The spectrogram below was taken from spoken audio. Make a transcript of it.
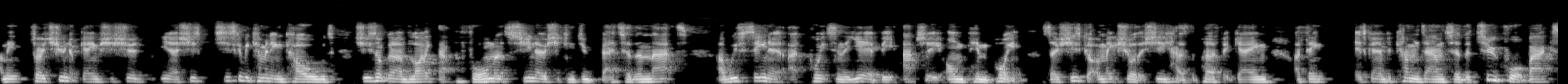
I mean, for a tune-up game, she should, you know, she's, she's going to be coming in cold. She's not going to like that performance. She knows she can do better than that. Uh, we've seen it at points in the year be absolutely on pinpoint. So she's got to make sure that she has the perfect game. I think it's going to coming down to the two quarterbacks.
